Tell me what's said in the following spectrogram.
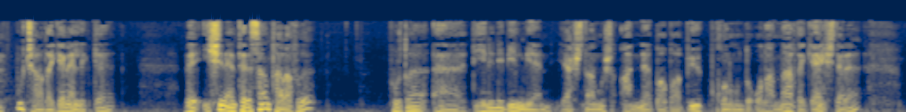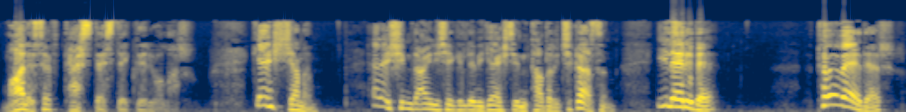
bu çağda genellikle ve işin enteresan tarafı burada e, dinini bilmeyen yaşlanmış anne baba büyük konumunda olanlar da gençlere maalesef ters destek veriyorlar. Genç canım hele şimdi aynı şekilde bir gençliğin tadını çıkarsın ileride tövbe eder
